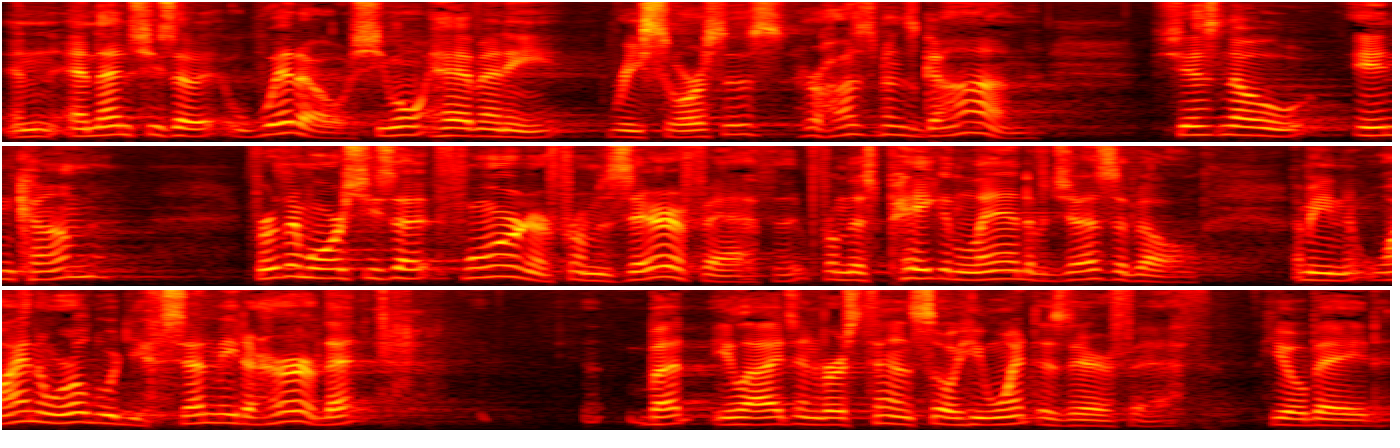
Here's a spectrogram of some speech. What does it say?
And, and then she's a widow. She won't have any resources. Her husband's gone. She has no income. Furthermore, she's a foreigner from Zarephath, from this pagan land of Jezebel. I mean, why in the world would you send me to her? That, but Elijah in verse 10, so he went to Zarephath. He obeyed.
